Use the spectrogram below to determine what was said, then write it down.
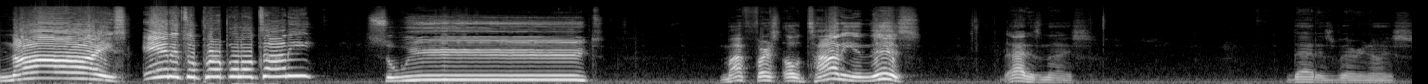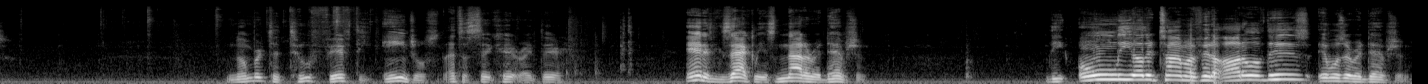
Nice! And it's a purple Ohtani? Sweet! My first Ohtani in this. That is nice. That is very nice. Number to 250. Angels. That's a sick hit right there. And it's exactly, it's not a redemption. The only other time I've hit an auto of his, it was a redemption.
